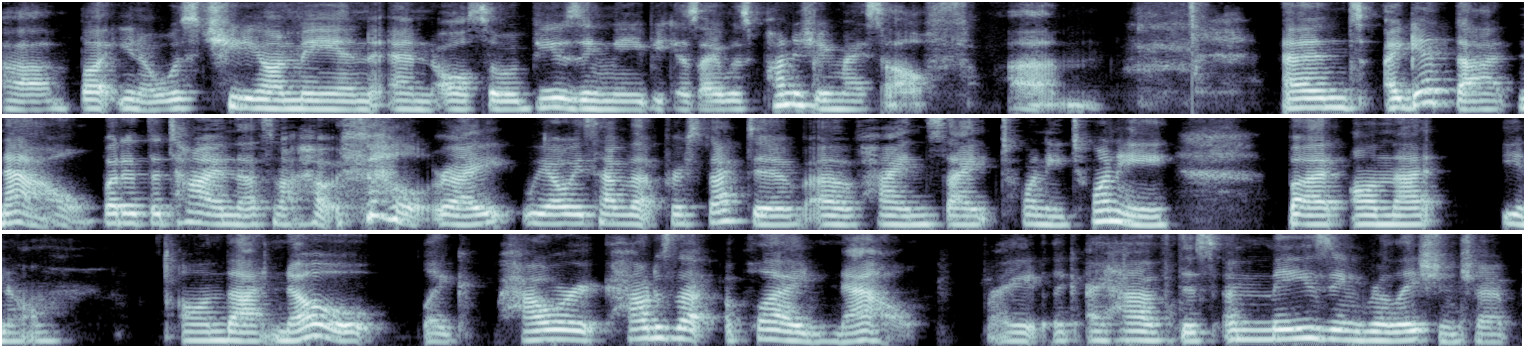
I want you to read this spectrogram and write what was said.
uh, but you know was cheating on me and and also abusing me because i was punishing myself. Um and i get that now but at the time that's not how it felt right? We always have that perspective of hindsight 2020 but on that you know on that note, like how are how does that apply now? Right? Like I have this amazing relationship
